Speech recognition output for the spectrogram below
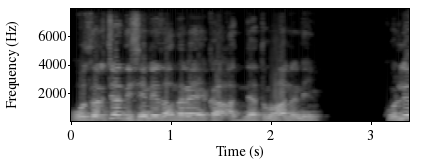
ओझरच्या दिशेने जाणाऱ्या एका अज्ञात वाहनाने कोल्हे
